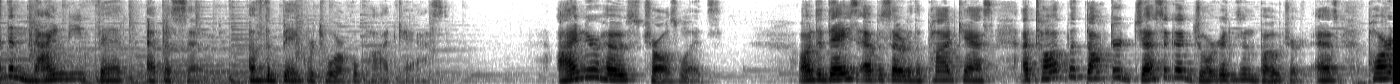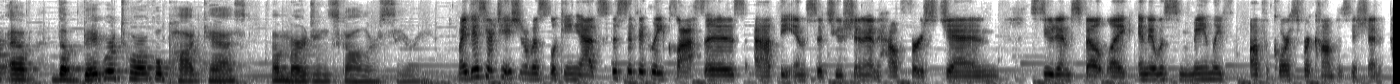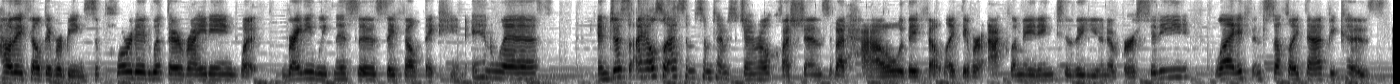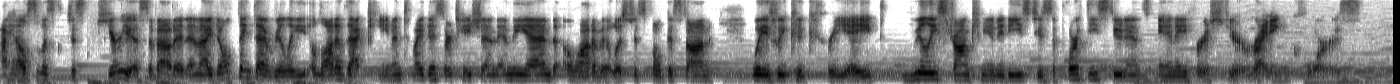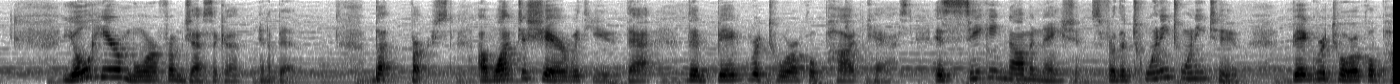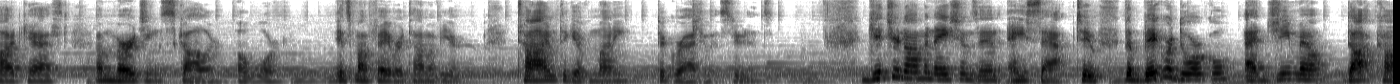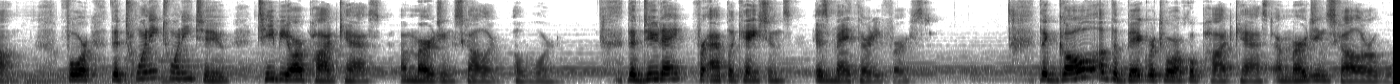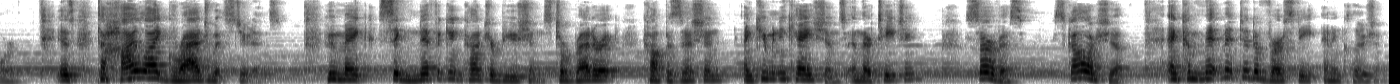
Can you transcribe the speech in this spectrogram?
to the 95th episode of the Big Rhetorical Podcast. I'm your host, Charles Woods. On today's episode of the podcast, I talk with Dr. Jessica Jorgensen Borchert as part of the Big Rhetorical Podcast Emerging Scholars series. My dissertation was looking at specifically classes at the institution and how first gen students felt like, and it was mainly, of course, for composition, how they felt they were being supported with their writing, what writing weaknesses they felt they came in with, and just i also asked them sometimes general questions about how they felt like they were acclimating to the university life and stuff like that because i also was just curious about it. And i don't think that really a lot of that came into my dissertation in the end. A lot of it was just focused on ways we could create really strong communities to support these students in a first year writing course. You'll hear more from jessica in a bit but first, I want to share with you that the Big Rhetorical Podcast is seeking nominations for the 2022 Big Rhetorical Podcast Emerging Scholar Award. It's my favorite time of year. Time to give money to graduate students. Get your nominations in ASAP to the Big Rhetorical at gmail.com for the 2022 TBR Podcast Emerging Scholar Award. The due date for applications is May 31st. The goal of the Big Rhetorical Podcast Emerging Scholar Award is to highlight graduate students who make significant contributions to rhetoric, composition, and communications in their teaching, service, scholarship, and commitment to diversity and inclusion.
